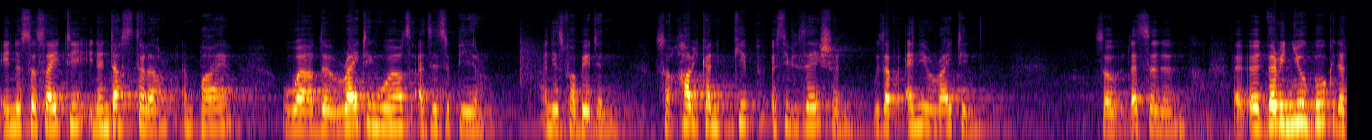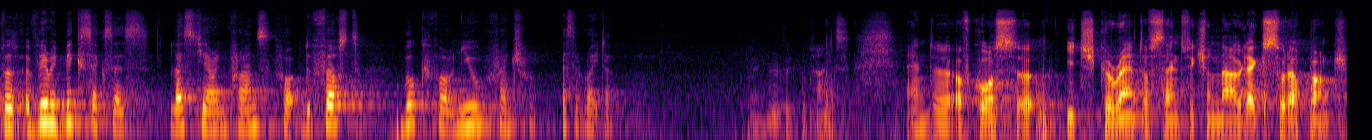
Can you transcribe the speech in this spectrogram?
in a society, in interstellar empire, where the writing words have disappeared and is forbidden. So how you can keep a civilization without any writing? So that's a, a, a very new book that was a very big success last year in France for the first book for a new French as a writer. Good, thanks. And uh, of course, uh, each current of science fiction now, like solar punk,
